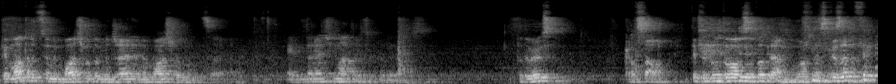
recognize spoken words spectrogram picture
ти матрицю не бачив, Томі Джері не бачив. ну, Це... Як, до речі, матрицю подивився. Подивився? Красава. Ти підготувався до теми, можна сказати.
